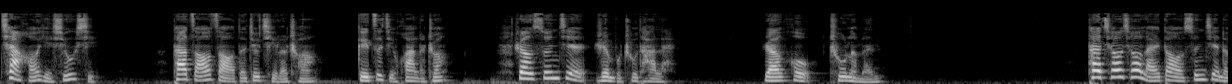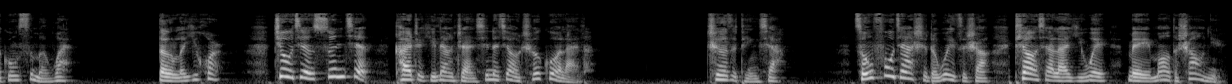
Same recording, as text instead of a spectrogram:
恰好也休息，他早早的就起了床，给自己化了妆，让孙健认不出他来，然后出了门。他悄悄来到孙健的公司门外，等了一会儿，就见孙健开着一辆崭新的轿车过来了。车子停下，从副驾驶的位子上跳下来一位美貌的少女。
